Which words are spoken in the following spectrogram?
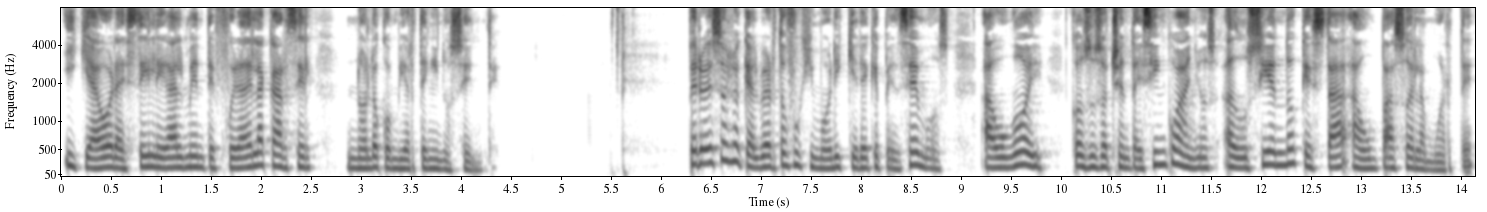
y que ahora esté ilegalmente fuera de la cárcel no lo convierte en inocente. Pero eso es lo que Alberto Fujimori quiere que pensemos, aún hoy, con sus 85 años, aduciendo que está a un paso de la muerte,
